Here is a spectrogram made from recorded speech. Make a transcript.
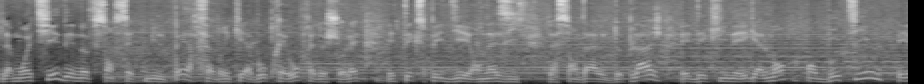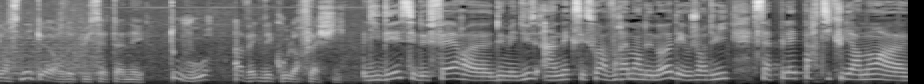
La moitié des 907 000 paires fabriquées à Beaupréau, près de Cholet, est expédiée en Asie. La sandale de plage est déclinée également en bottines et en sneakers depuis cette année toujours avec des couleurs flashy. L'idée, c'est de faire euh, de Méduse un accessoire vraiment de mode et aujourd'hui, ça plaît particulièrement à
